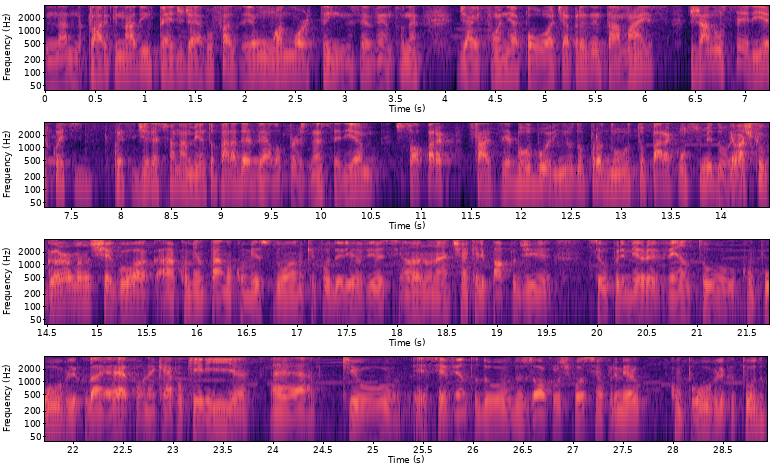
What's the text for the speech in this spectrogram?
Na- claro que nada impede de a Apple fazer um One More Thing nesse evento, né? De iPhone e Apple Watch apresentar, mas já não seria com esse, com esse direcionamento para developers, né? Seria só para fazer burburinho do produto para consumidores. Eu acho que o Gurman chegou a, a comentar no começo do ano que poderia vir esse ano, né? Tinha aquele papo de ser o primeiro evento com público da Apple, né? Que a Apple queria é, que o, esse evento do- dos óculos fosse o primeiro com público tudo,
